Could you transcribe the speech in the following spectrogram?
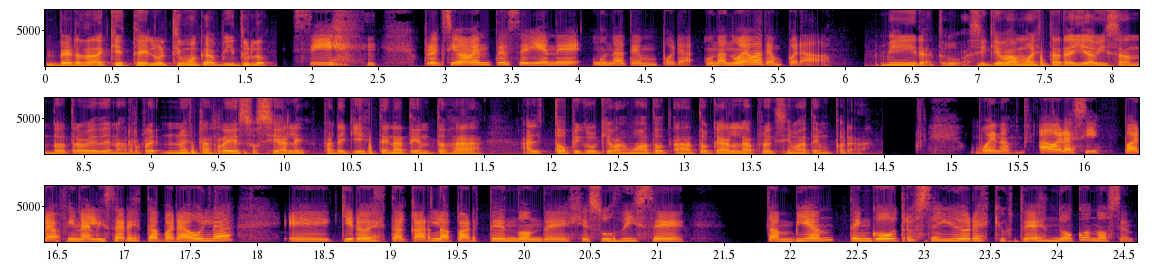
¿Verdad que este es el último capítulo? Sí, próximamente se viene una temporada, una nueva temporada. Mira tú, así que vamos a estar ahí avisando a través de nuestras redes sociales para que estén atentos al tópico que vamos a, tocar la próxima temporada. Bueno, ahora sí, para finalizar esta parábola, eh, quiero destacar la parte en donde Jesús dice, también tengo otros seguidores que ustedes no conocen.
